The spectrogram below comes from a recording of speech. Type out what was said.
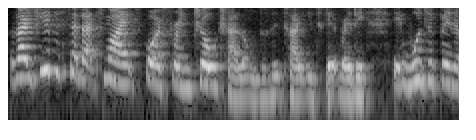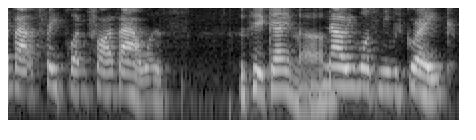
Although if you'd have said that to my ex-boyfriend George, how long does it take you to get ready? It would have been about three point five hours. Was he a gay man? No, he wasn't. He was Greek.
